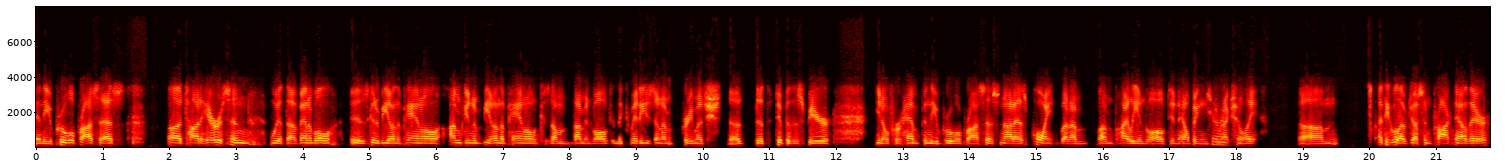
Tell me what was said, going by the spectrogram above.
in the approval process. Uh, Todd Harrison with uh, Venable is going to be on the panel. I'm going to be on the panel because I'm I'm involved in the committees and I'm pretty much uh, at the tip of the spear, you know, for hemp in the approval process. Not as point, but I'm I'm highly involved in helping sure. directionally. Um, I think we'll have Justin Prochnow there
